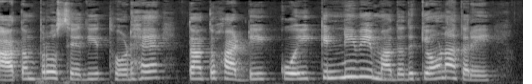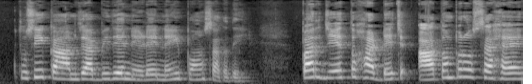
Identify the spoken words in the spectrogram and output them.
ਆਤਮ ਭਰੋਸੇ ਦੀ ਥੋੜ ਹੈ, ਤਾਂ ਤੁਹਾਡੀ ਕੋਈ ਕਿੰਨੀ ਵੀ ਮਦਦ ਕਿਉਂ ਨਾ ਕਰੇ ਤੁਸੀਂ ਕਾਮਯਾਬੀ ਦੇ ਨੇੜੇ ਨਹੀਂ ਪਹੁੰਚ ਸਕਦੇ। ਪਰ ਜੇ ਤੁਹਾਡੇ 'ਚ ਆਤਮ ਭਰੋਸਾ ਹੈ,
